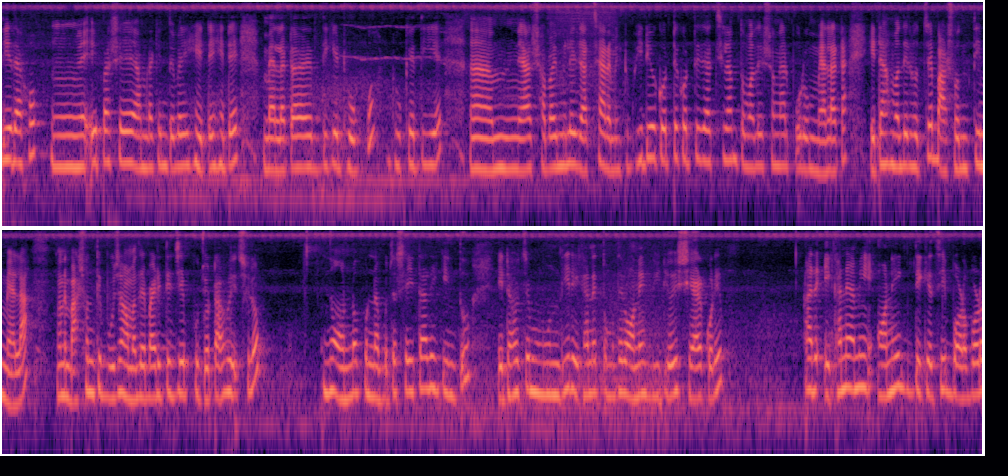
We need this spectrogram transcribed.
দিয়ে দেখো এই পাশে আমরা কিন্তু এবার হেঁটে হেঁটে মেলাটার দিকে ঢুকবো। ঢুকে দিয়ে আর সবাই মিলে যাচ্ছে। আর আমি একটু ভিডিও করতে করতে যাচ্ছিলাম তোমাদের সঙ্গে আর পুরো মেলাটা। এটা আমাদের হচ্ছে বাসন্তী মেলা। মানে বাসন্তী পুজো আমাদের বাড়িতে যে পুজোটা হয়েছিল অন্নপূর্ণা পূজা, সেইটারই কিন্তু এটা হচ্ছে মন্দির। এখানে তোমাদের অনেক ভিডিওই শেয়ার করে। আর এখানে আমি অনেক দেখেছি, বড় বড়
